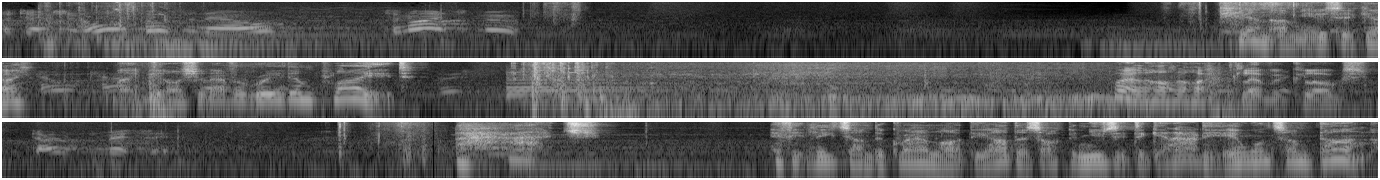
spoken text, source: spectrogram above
Attention all personnel. Tonight's move. Piano music, eh? Maybe I should have a read and play it. Well, aren't I clever clogs? Don't miss it. A hatch. If it leads underground like the others, I can use it to get out of here once I'm done.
